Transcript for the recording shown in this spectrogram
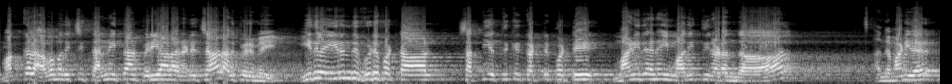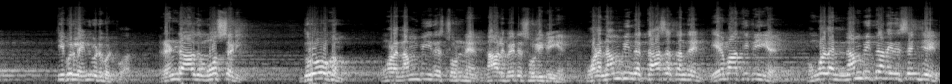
மக்களை அவமதிச்சு தன்னைத்தான் பெரியாளா நடிச்சால் அது பெருமை. இதுல இருந்து விடுபட்டால் சத்தியத்துக்கு கட்டுப்பட்டு மனிதனை மதித்து நடந்தால் அந்த மனிதர் கிபர்ல இருந்து விடுபட்டுவார். ரெண்டாவது மோசடி. துரோகம். உங்களை நம்பி இதை சொன்னேன். நாலு பேர்ட்ட சொல்லிட்டீங்க. உங்களை நம்பி இந்த காசை தந்தேன். ஏமாத்திட்டீங்க. உங்களை நம்பித்தான் இதை செஞ்சேன்.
